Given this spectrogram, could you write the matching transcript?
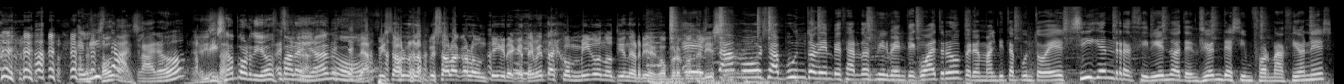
Elisa, jodas. claro. Elisa, por Dios, para allá, ¿no? Le has pisado, le has pisado la cola a un tigre. Que te metas conmigo no tiene riesgo, pero con Elisa. Estamos a punto de empezar 2024, pero en maldita.es siguen recibiendo, atención, desinformaciones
